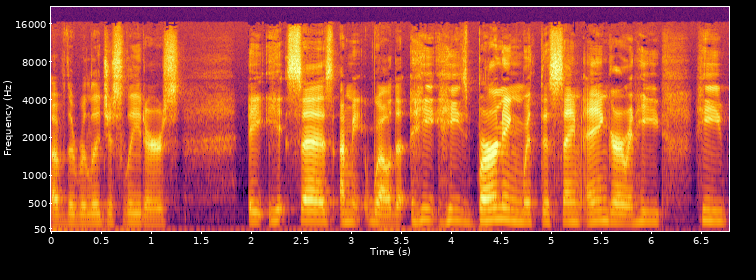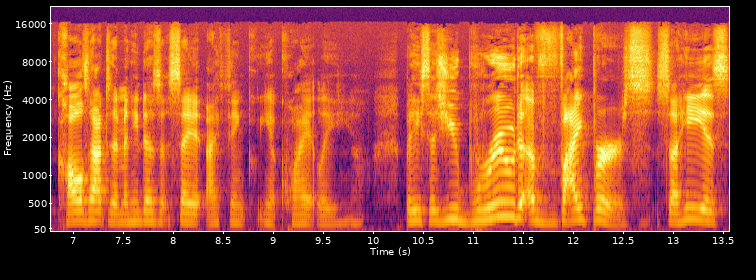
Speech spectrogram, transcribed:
of the religious leaders it, says i mean well he he's burning with this same anger and he he calls out to them and he doesn't say it i think you know quietly you know, but he says you brood of vipers so he is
